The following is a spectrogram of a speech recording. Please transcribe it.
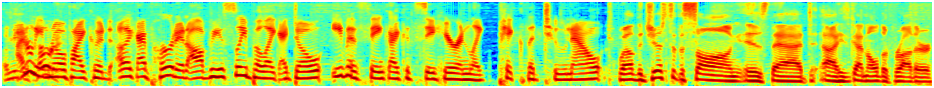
I mean, I, don't even know it. if I could. Like, I've heard it obviously, but like, I don't even think I could sit here and like pick the tune out. Well, the gist of the song is that uh, he's got an older brother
